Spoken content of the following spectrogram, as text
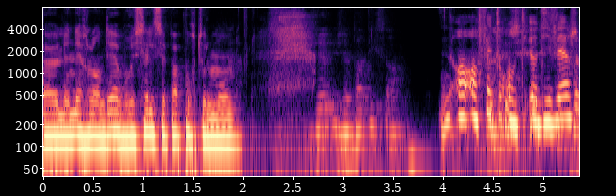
euh, le néerlandais à Bruxelles, c'est pas pour tout le monde. J'ai pas dit ça. En, en fait, on, on diverge.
